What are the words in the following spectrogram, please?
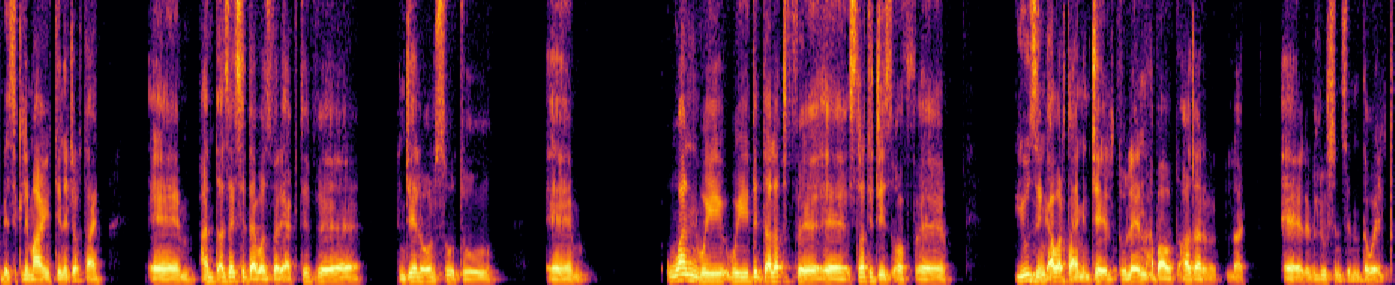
basically my teenager time. Um, and as I said, I was very active uh, in jail also to um, one, we, we did a lot of uh, uh, strategies of uh, using our time in jail to learn about other like revolutions in the world.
